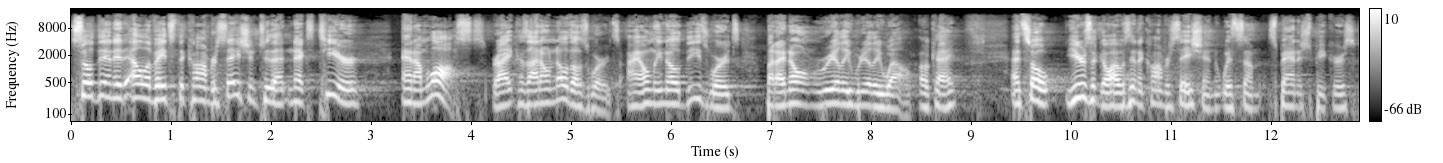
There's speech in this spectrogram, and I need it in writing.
So then it elevates the conversation to that next tier, and I'm lost, right? Because I don't know those words. I only know these words, but I know them really, really well, okay? And so years ago, I was in a conversation with some Spanish speakers,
